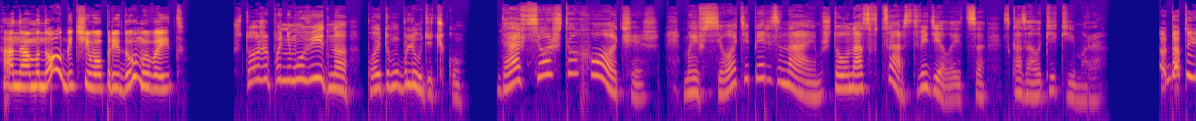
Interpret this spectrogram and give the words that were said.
Она много чего придумывает. Что же по нему видно, по этому блюдечку? Да все, что хочешь. Мы все теперь знаем, что у нас в царстве делается, сказала Кикимора. Да ты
